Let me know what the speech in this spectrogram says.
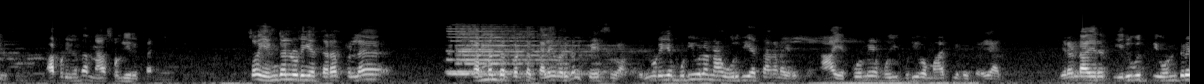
இல்லை அப்படின்னு தான் நான் சொல்லியிருப்பேன். ஸோ எங்களுடைய தரப்பில் சம்பந்தப்பட்ட தலைவர்கள் பேசுவாங்க. என்னுடைய முடிவில் நான் உறுதியாக தாங்க நான் இருப்பேன். நான் எப்போவுமே முடிவை மாற்றியது கிடையாது. இரண்டாயிரத்தி இருபத்தி ஒன்று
